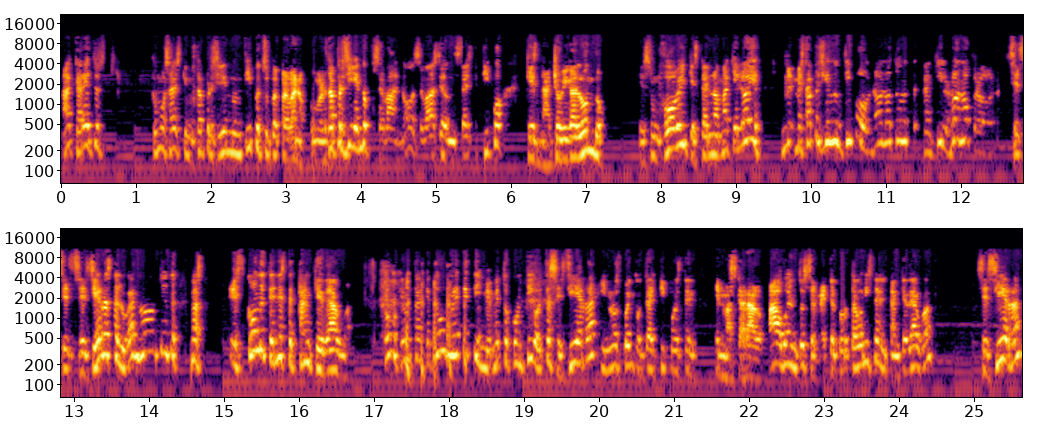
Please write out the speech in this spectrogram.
Ah, entonces, ¿cómo sabes que me está persiguiendo un tipo? Entonces, pero bueno, como lo está persiguiendo, pues se va, ¿no? Se va hacia donde está este tipo, que es Nacho Vigalondo es un joven que está en una máquina, oye, me, está persiguiendo un tipo, no, no, tú no, tranquilo, no, no, pero se, se, cierra este lugar, no, más, escóndete en este tanque de agua. ¿Cómo que un tanque? Tú métete y me meto contigo. Ahorita se cierra y no nos puede encontrar el tipo este enmascarado. Ah, bueno, entonces se mete el protagonista en el tanque de agua, se cierra,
